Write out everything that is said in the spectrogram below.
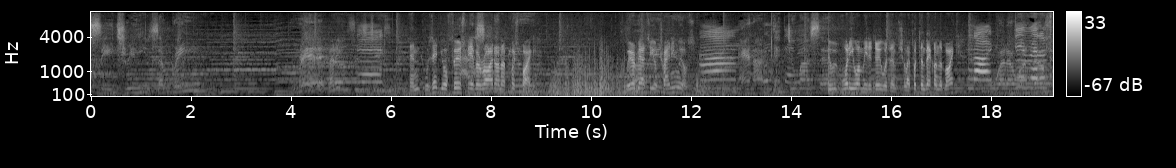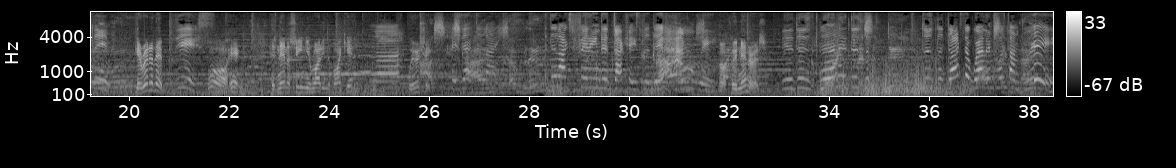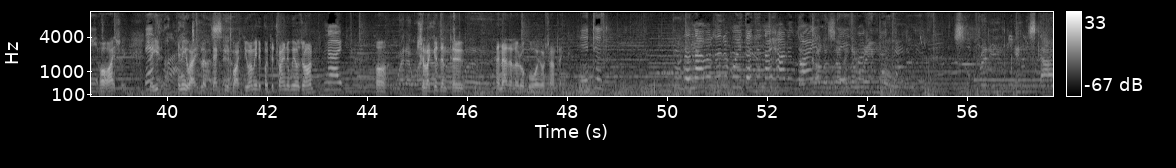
see trees of green. Red Red buddy? roses And was that your first ever ride on a push bike? Whereabouts are your training wheels? Um, And I think to myself, What do you want me to do with them? Shall I put them back on the bike? no. Get rid of steam. wonderful Get rid of them! Yes. Oh, heck. Has Nana seen you riding the bike yet? No. Where is she? I see He's at the lake. The duckies so they're hungry. Oh, who Nana is? Yeah, there's, The there's, the, there's the ducks are waiting for some bread. Oh, I see. So you, anyway, look, back to your bike. Do you want me to put the trainer wheels on? No. Oh, shall I give them to another little boy or something? It is. Because another little boy doesn't know how to The colors of the rainbow, so pretty in the sky,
